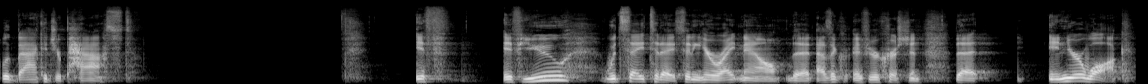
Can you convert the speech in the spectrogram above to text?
Look back at your past. If, if you would say today, sitting here right now, that as a, if you're a Christian, that in your walk,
